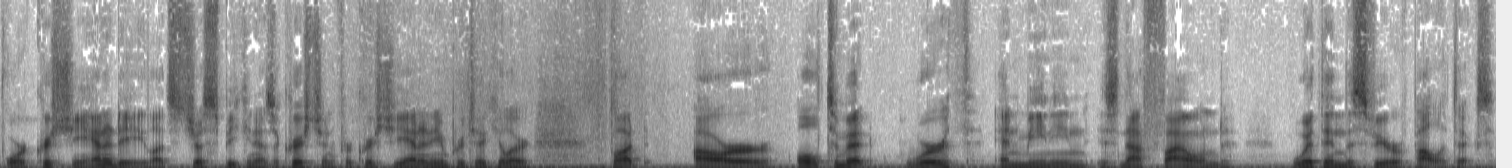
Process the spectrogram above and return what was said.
for Christianity, let's just speaking as a Christian for Christianity in particular, but our ultimate worth and meaning is not found within the sphere of politics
